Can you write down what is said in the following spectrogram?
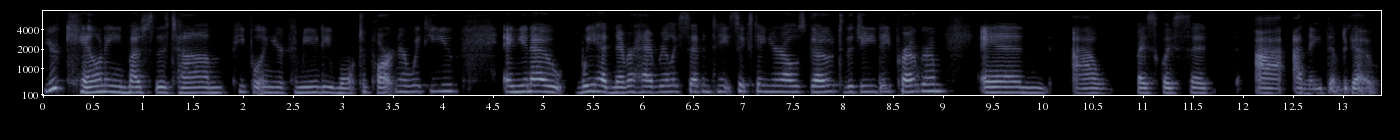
your county most of the time people in your community want to partner with you and you know we had never had really 17 16 year olds go to the ged program and I basically said, I, I need them to go.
